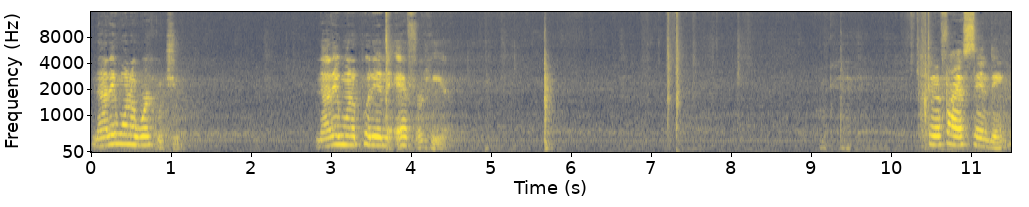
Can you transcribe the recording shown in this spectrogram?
Now they want to work with you. Now they want to put in the effort here. Okay. Clarify ascending.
